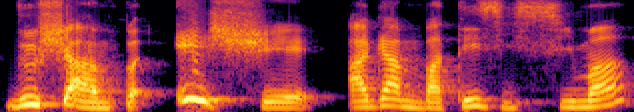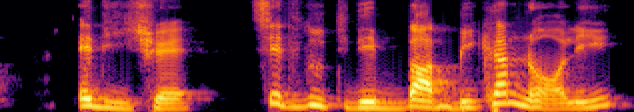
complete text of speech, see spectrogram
Duchamp esce a gamba tesissima e dice siete tutti dei babbi cannoli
